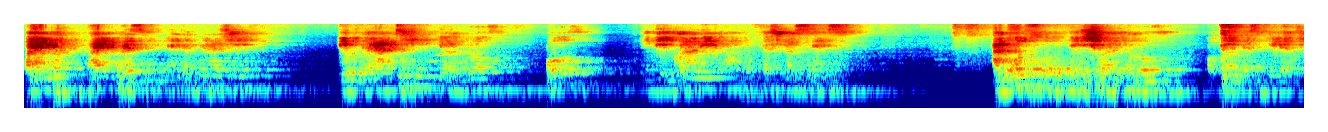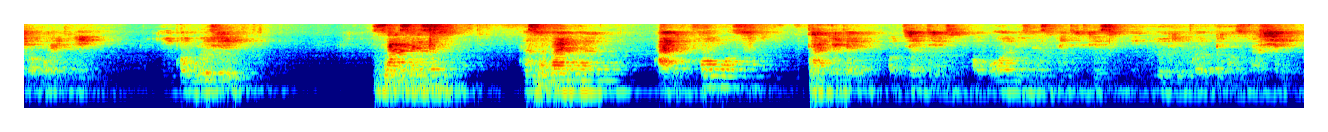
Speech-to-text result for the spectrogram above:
By, by embracing entrepreneurship, you will guarantee your growth both in the economic and professional sense, and also the growth of the industry you operate in. Conclusion, success and survival are the foremost targeted objectives of all business entities, including web construction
